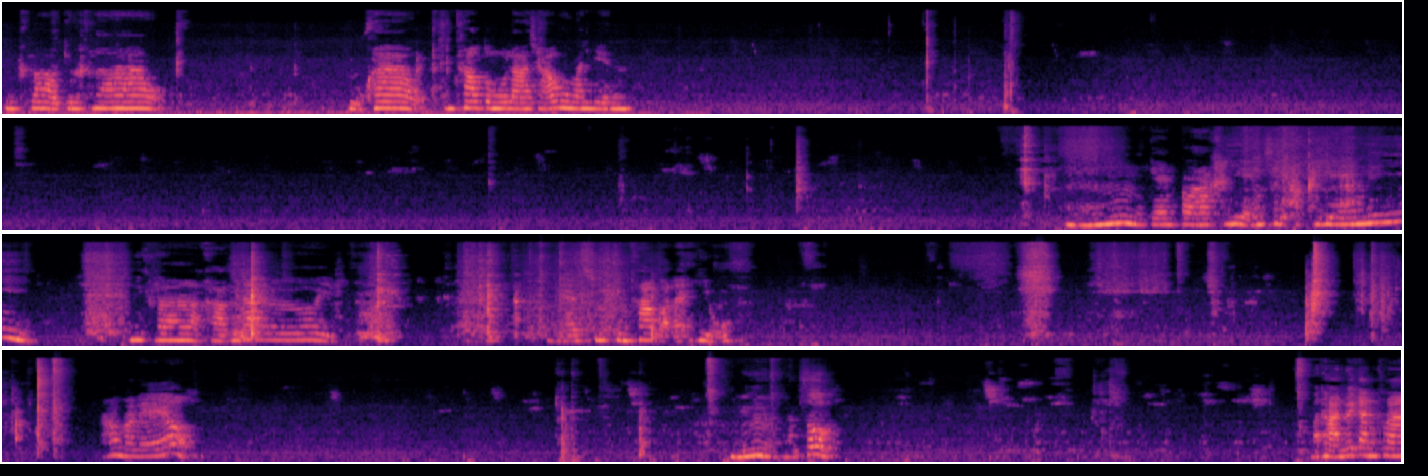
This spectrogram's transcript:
กินข้าวกินข้าวหิวข้าวกินข้าวตรงเวลาเช้ากลางวันเย็น อืมแกง ปลาขยงใส่ผักขยงนี่ นี่ค่ะขาดไม่ได้เลยเดี๋ยวชี้กินข้าวก่อนและหิวเอามาแล้วอืมน้ำส้ม มาทานด้วยกันค่ะ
